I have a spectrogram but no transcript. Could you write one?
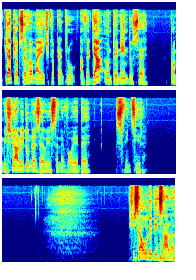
Ceea ce observăm aici, că pentru a vedea împlinindu-se promisiunea lui Dumnezeu este nevoie de sfințire. Și se aude din sală.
